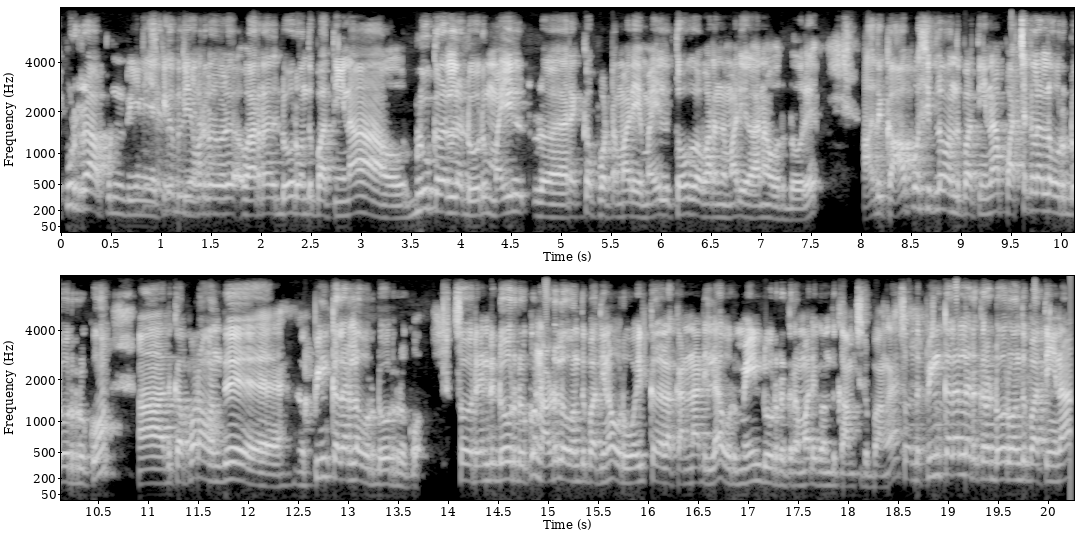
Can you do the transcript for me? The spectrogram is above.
எப்படிரா அப்படின்றீங்க அவர்கள் வர்ற டோர் வந்து பாத்தீங்கன்னா ஒரு ப்ளூ கலர்ல டோர் மயில் ரெக்க போட்ட மாதிரி மயில் தோகை வரைஞ்ச மாதிரி ஆன ஒரு டோரு அதுக்கு ஆப்போசிட்ல வந்து பாத்தீங்கன்னா பச்சை கலர்ல ஒரு டோர் இருக்கும். அதுக்கப்புறம் வந்து பிங்க் கலர்ல ஒரு டோர் இருக்கும். ஸோ ரெண்டு டோர் இருக்கும். நடுவில் வந்து பாத்தீங்கன்னா ஒரு ஒயிட் கலர்ல கண்ணாடியில ஒரு மெயின் டோர் இருக்கிற மாதிரி வந்து காமிச்சிருப்பாங்க. ஸோ அந்த பிங்க் கலர்ல இருக்கிற டோர் வந்து பாத்தீங்கன்னா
